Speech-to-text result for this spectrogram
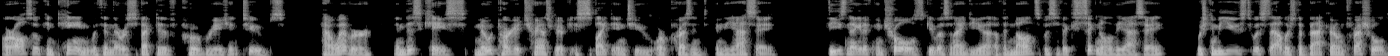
are also contained within their respective probe reagent tubes. However, in this case, no target transcript is spiked into or present in the assay. These negative controls give us an idea of the nonspecific signal of the assay, which can be used to establish the background threshold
